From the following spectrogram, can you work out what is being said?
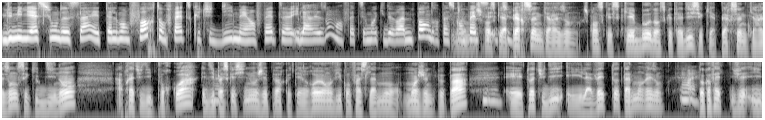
L'humiliation de ça est tellement forte en fait que tu te dis mais en fait euh, il a raison en fait c'est moi qui devrais me pendre parce qu'en fait je pense qu'il n'y a tu- personne qui a raison. Je pense que ce qui est beau dans ce que tu as dit, c'est qu'il n'y a personne qui a raison, c'est qu'il te dit non. Après, tu dis pourquoi? Il dit parce que sinon j'ai peur que tu aies re-envie qu'on fasse l'amour. Moi, je ne peux pas. Et toi, tu dis, et il avait totalement raison. Donc en fait, je- il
